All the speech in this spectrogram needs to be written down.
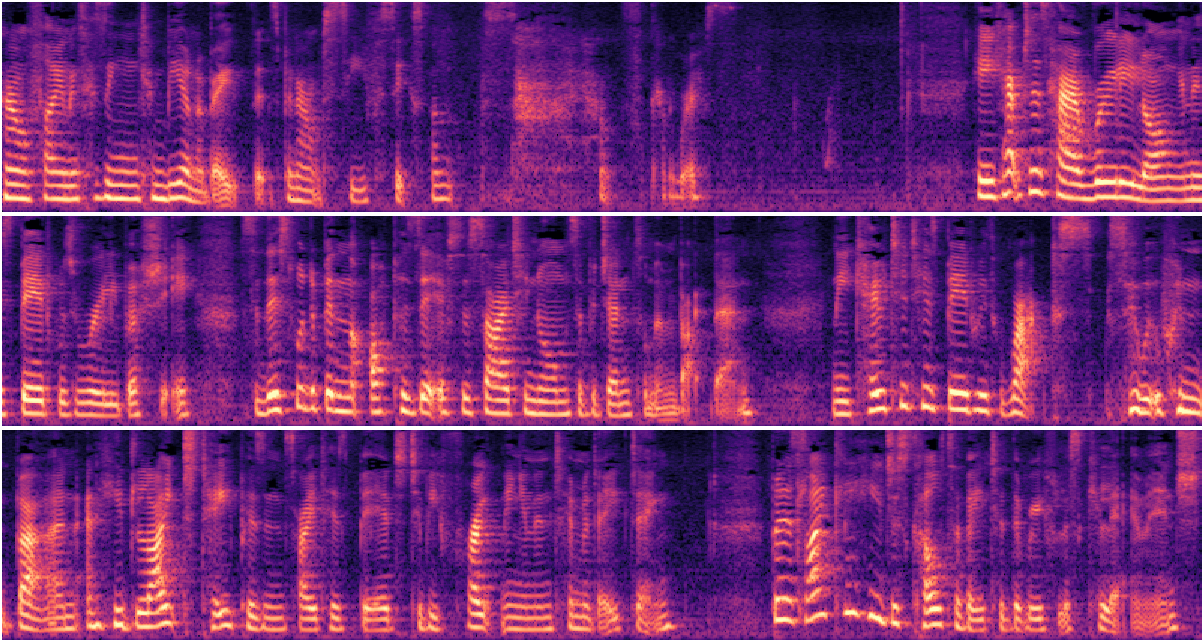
how fine a cuisine can be on a boat that's been out to sea for six months. That's kind of gross. He kept his hair really long and his beard was really bushy, so this would have been the opposite of society norms of a gentleman back then. And he coated his beard with wax so it wouldn't burn, and he'd light tapers inside his beard to be frightening and intimidating but it's likely he just cultivated the ruthless killer image.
